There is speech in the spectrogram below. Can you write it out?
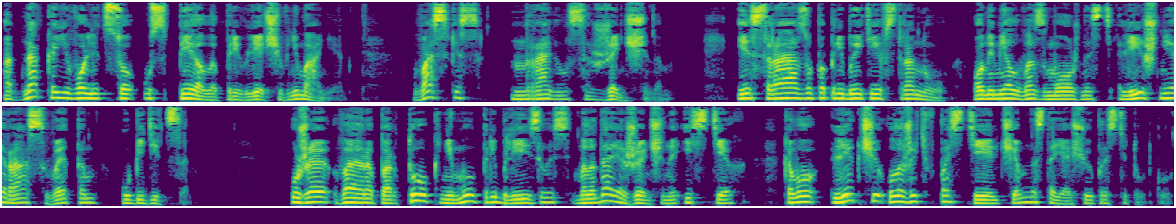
Однако его лицо успело привлечь внимание. Васкис нравился женщинам. И сразу по прибытии в страну он имел возможность лишний раз в этом убедиться. Уже в аэропорту к нему приблизилась молодая женщина из тех, кого легче уложить в постель, чем настоящую проститутку.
